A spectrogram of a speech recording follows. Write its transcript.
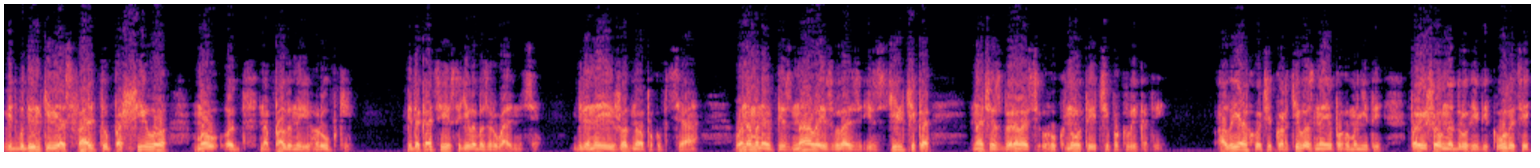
Від будинків і асфальту пашило, мов од напаленої грубки. Під акацією сиділа базарувальниця. Біля неї жодного покупця. Вона мене впізнала і звелась із стільчика, наче збиралась гукнути чи покликати. Але я, хоч і кортіло з нею погомоніти, перейшов на другий бік вулиці,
